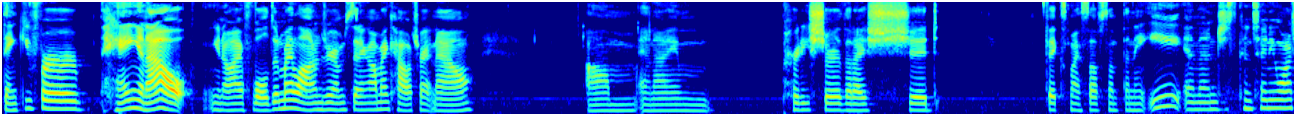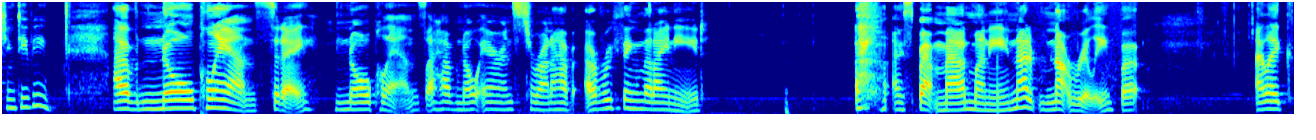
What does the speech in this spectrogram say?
Thank you for hanging out. You know, I folded my laundry. I'm sitting on my couch right now. Um, and I'm pretty sure that I should fix myself something to eat and then just continue watching TV. I have no plans today no plans. I have no errands to run. I have everything that I need. I spent mad money. Not not really, but I like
